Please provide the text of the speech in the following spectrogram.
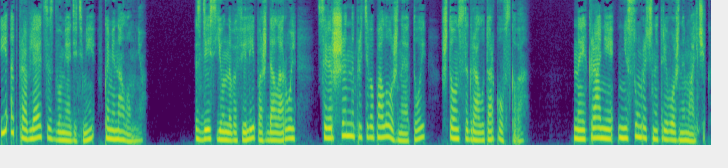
и отправляется с двумя детьми в каменоломню. Здесь юного Филиппа ждала роль, совершенно противоположная той, что он сыграл у Тарковского. На экране не сумрачно-тревожный мальчик,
